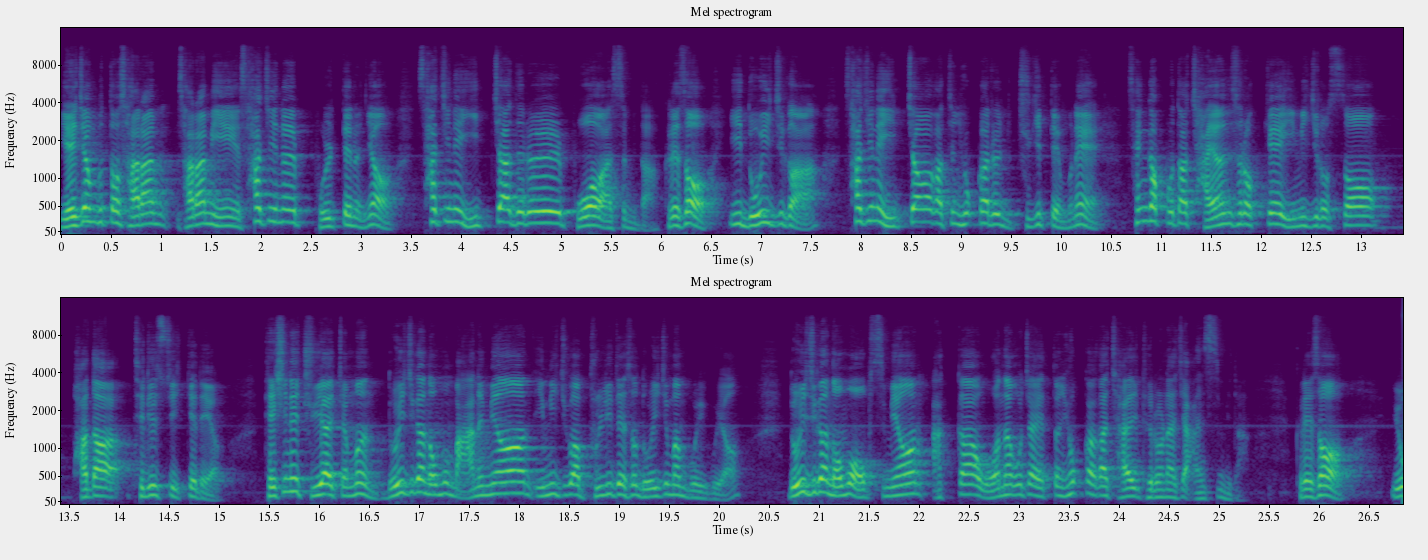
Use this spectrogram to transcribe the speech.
예전부터 사람, 사람이 사진을 볼 때는요, 사진의 입자들을 보아왔습니다. 그래서 이 노이즈가 사진의 입자와 같은 효과를 주기 때문에 생각보다 자연스럽게 이미지로서 받아들일 수 있게 돼요. 대신에 주의할 점은 노이즈가 너무 많으면 이미지와 분리돼서 노이즈만 보이고요. 노이즈가 너무 없으면 아까 원하고자 했던 효과가 잘 드러나지 않습니다. 그래서 요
